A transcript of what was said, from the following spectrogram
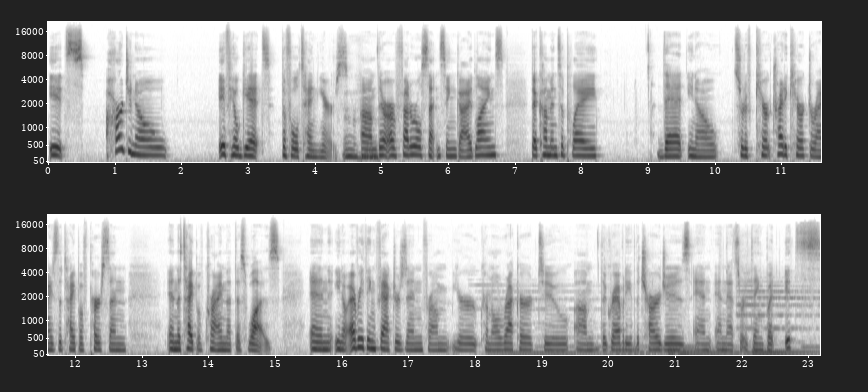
it's hard to know if he'll get the full 10 years. Mm-hmm. Um, there are federal sentencing guidelines that come into play that, you know, sort of char- try to characterize the type of person and the type of crime that this was. And, you know, everything factors in from your criminal record to um, the gravity of the charges and, and that sort of thing. But it's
